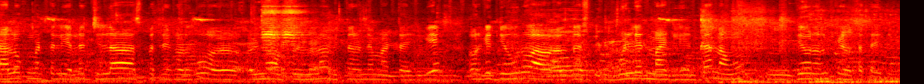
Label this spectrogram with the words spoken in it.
ತಾಲೂಕು ಮಟ್ಟದಲ್ಲಿ ಎಲ್ಲ ಜಿಲ್ಲಾ ಆಸ್ಪತ್ರೆಗಳಿಗೂ ಹಣ್ಣು ಹಂಪಲನ್ನ ವಿತರಣೆ ಮಾಡ್ತಾ ಇದ್ದೀವಿ. ಅವ್ರಿಗೆ ದೇವರು ಆದಷ್ಟು ಒಳ್ಳೇದು ಮಾಡಲಿ ಅಂತ ನಾವು ದೇವರನ್ನು ಕೇಳ್ಕೊತಾ ಇದ್ದೀವಿ.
